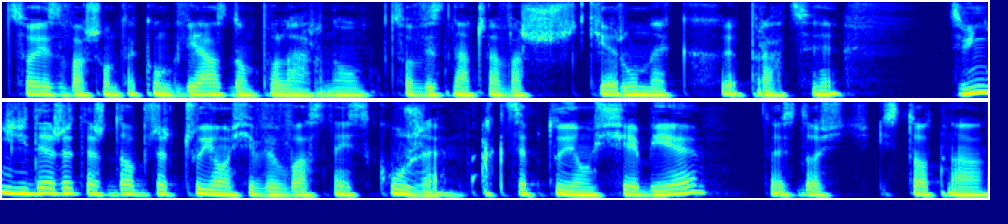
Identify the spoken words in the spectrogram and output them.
co jest waszą taką gwiazdą polarną, co wyznacza wasz kierunek pracy. Zwinni liderzy też dobrze czują się we własnej skórze, akceptują siebie. To jest dość istotna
